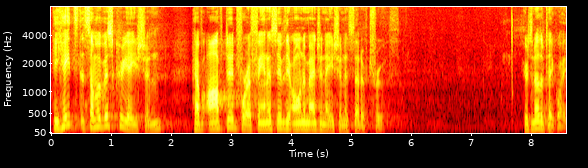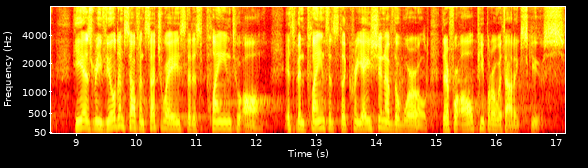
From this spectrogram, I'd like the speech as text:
He hates that some of his creation have opted for a fantasy of their own imagination instead of truth. Here's another takeaway He has revealed himself in such ways that is plain to all. It's been plain since the creation of the world, therefore, all people are without excuse.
